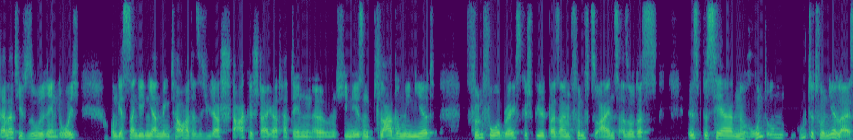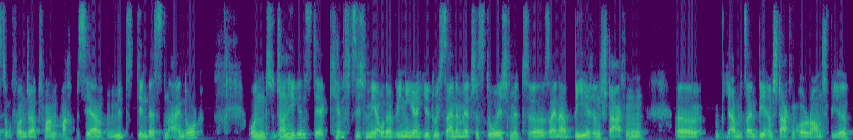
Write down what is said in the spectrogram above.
relativ souverän durch. Und gestern gegen Yan Mingtao hat er sich wieder stark gesteigert, hat den äh, Chinesen klar dominiert fünf hohe Breaks gespielt bei seinem 5 zu 1. Also das ist bisher eine rundum gute Turnierleistung von Judd Trump, macht bisher mit den besten Eindruck. Und John Higgins, der kämpft sich mehr oder weniger hier durch seine Matches durch mit äh, seiner bärenstarken, äh, ja, mit seinem bärenstarken Allround-Spiel.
